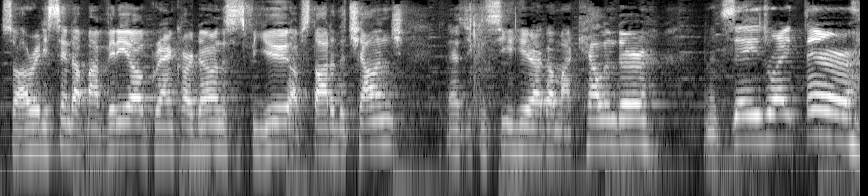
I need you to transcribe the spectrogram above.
So I already sent out my video, Grant Cardone, this is for you. I've started the challenge. And as you can see here, I got my calendar and it says right there,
